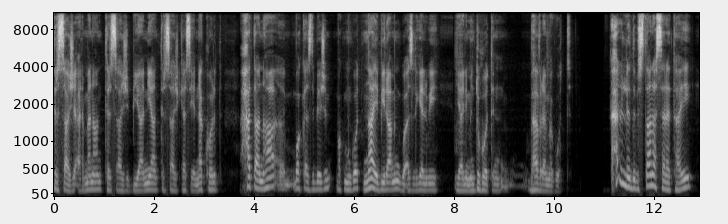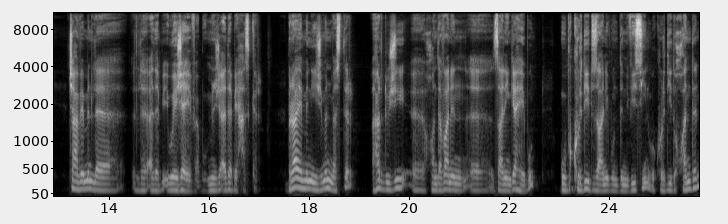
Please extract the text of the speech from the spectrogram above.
ترساژی ئەرمەنان ترساژی بیانیان ترساژ کەسێ نەکرد حتانها بۆ کەس دەبێژم وەک منگوت نایە بیرا من گو ئەز لەگەلوی ینی من دوگوتن بەورە مەگوت هەر لە دبستانە سەتایی چاوێ من لە لە ئەدەبی وێژەیەە بوو منژە ئەدەبی حەز کرد برایە منیژ من مەستر هەردووژی خوندەوانن زانینگە هەیە بوون و بە کوردی دزانی بوون دنویسین و کوردی دخواندن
